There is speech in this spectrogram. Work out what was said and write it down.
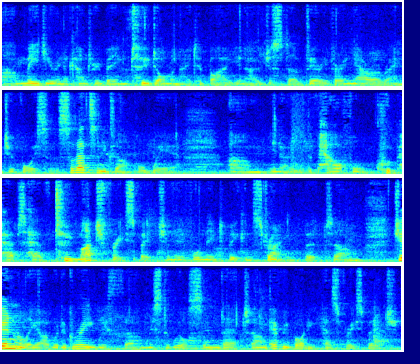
um, media in a country being too dominated by, you know, just a very, very narrow range of voices. So that's an example where um, you know, the powerful could perhaps have too much free speech and therefore need to be constrained. But um, generally, I would agree with uh, Mr. Wilson that um, everybody has free speech.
